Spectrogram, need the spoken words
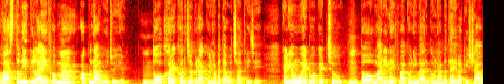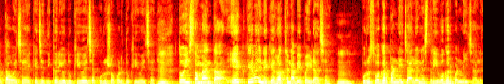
વાસ્તવિક લાઈફમાં અપનાવવું જોઈએ. તો ખરેખર ઝઘડા ઘણા બધા ઓછા થઈ જાય. કારણ કે હું એડવોકેટ છું તો મારી લાઈફમાં ઘણીવાર ઘણા બધા એવા કિસ્સા આવતા હોય છે કે જે દીકરીઓ દુઃખી હોય છે પુરુષો પણ દુઃખી હોય છે. તો એ સમાનતા એક કહેવાય ને કે રથના બે પૈડા છે. પુરુષ વગર પણ નહીં ચાલે ને સ્ત્રી વગર પણ નહીં ચાલે.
